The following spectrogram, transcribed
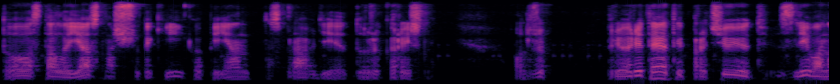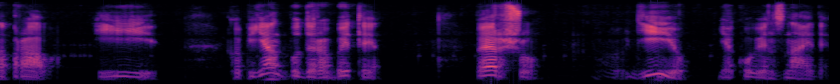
то стало ясно, що такий копіянт насправді дуже корисний. Отже, пріоритети працюють зліва направо, і копіянт буде робити першу дію, яку він знайде.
